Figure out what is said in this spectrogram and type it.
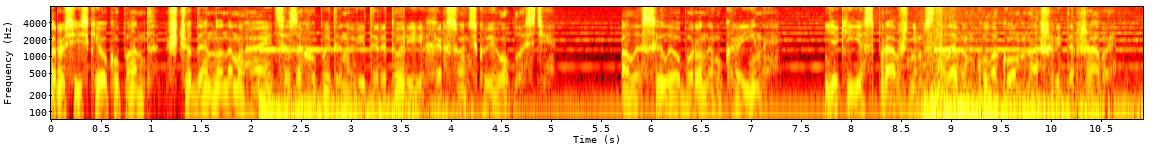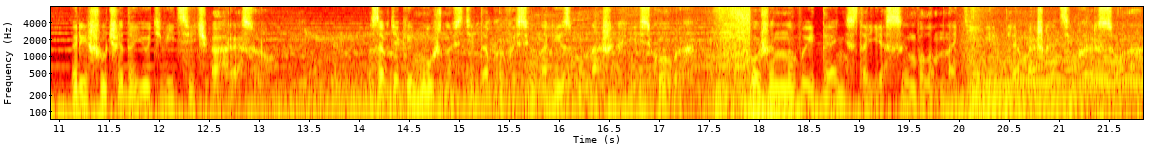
Російський окупант щоденно намагається захопити нові території Херсонської області. Але сили оборони України, які є справжнім сталевим кулаком нашої держави, рішуче дають відсіч агресору. Завдяки мужності та професіоналізму наших військових кожен новий день стає символом надії для мешканців Херсона,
